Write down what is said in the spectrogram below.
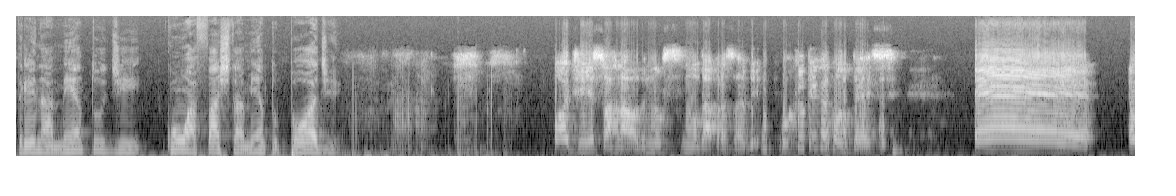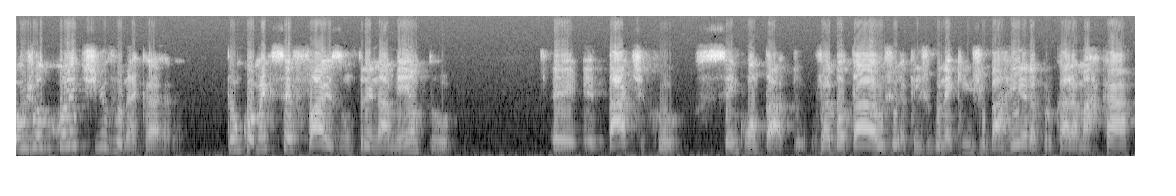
treinamento de com afastamento pode? Pode isso, Arnaldo? Não, não dá para saber. Porque o que que acontece? É, é um jogo coletivo, né, cara? Então, como é que você faz um treinamento é, tático sem contato? Vai botar os, aqueles bonequinhos de barreira para o cara marcar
